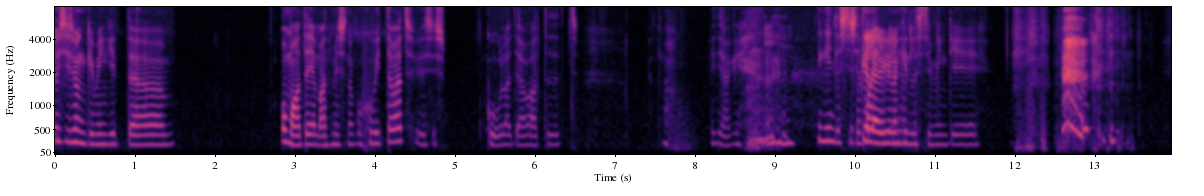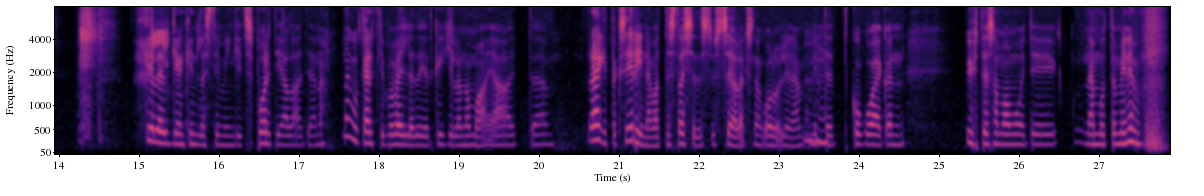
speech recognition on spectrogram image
või siis ongi mingid äh, oma teemad, mis nagu huvitavad ja siis kuulad ja vaatad, et ei teagi mm. -hmm. ja kindlasti see. kellelgi on kindlasti mingi kellelgi on kindlasti mingid spordialad ja noh, nagu Kärt juba välja tõi, et kõigil on oma ja et äh, räägitakse erinevatest asjadest, just see oleks nagu oluline mm, -hmm. mitte et kogu aeg on ühte samamoodi nämmutamine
